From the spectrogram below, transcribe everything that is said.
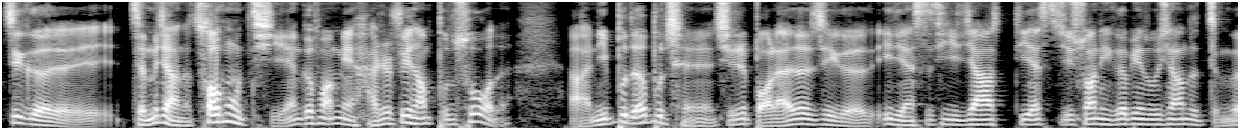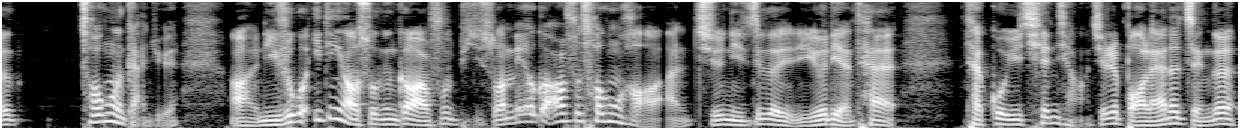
这个怎么讲呢？操控体验各方面还是非常不错的啊，你不得不承认，其实宝来的这个一点四 T 加 DSG 双离合变速箱的整个。操控的感觉啊。你如果一定要说跟高尔夫比，说没有高尔夫操控好啊，其实你这个有点太太过于牵强。其实宝来的整个。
